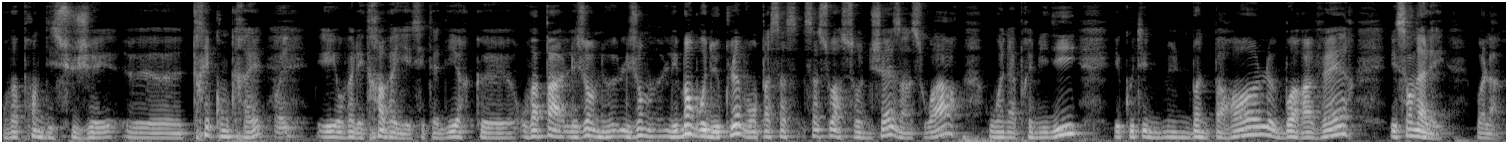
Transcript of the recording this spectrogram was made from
On va prendre des sujets euh, très concrets et on va les travailler. C'est-à-dire que on va pas, les gens, les gens, les membres du club vont pas s'asseoir sur une chaise un soir ou un après-midi, écouter une, bonne parole, boire un verre et s'en aller. Voilà.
